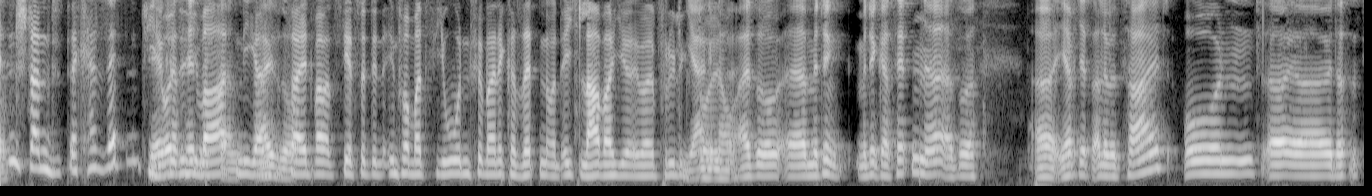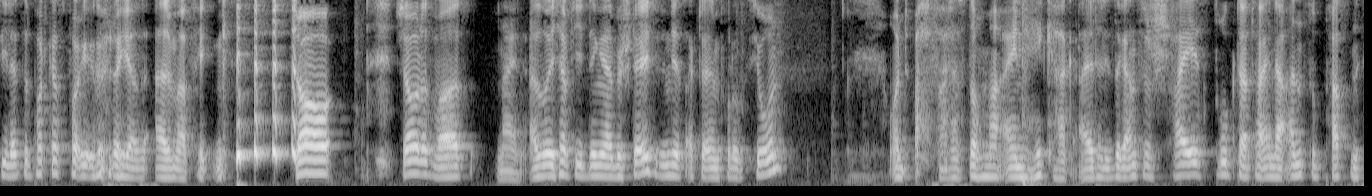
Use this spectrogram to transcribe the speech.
Kassettenstand, der Kassetten. Die Der Leute, die warten die ganze Also. Zeit, was jetzt mit den Informationen für meine Kassetten und ich laber hier über Ja, Frühlingsrollen. genau. Also äh, mit den mit den Kassetten, ne? Also äh, ihr habt jetzt alle bezahlt und äh, das ist die letzte Podcast-Folge. Ihr könnt euch also alle mal ficken. Ciao. Ciao, das war's. Nein, also ich habe die Dinger bestellt. Die sind jetzt aktuell in Produktion. Und oh, war das doch mal ein Hickhack, Alter, diese ganze scheiß Druckdateien da anzupassen.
